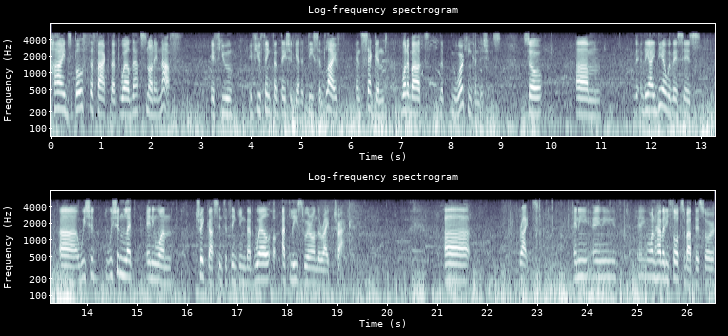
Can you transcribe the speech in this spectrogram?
hides both the fact that well that's not enough if you if you think that they should get a decent life and second what about the working conditions? So um, the, the idea with this is uh, we should we shouldn't let anyone trick us into thinking that well at least we're on the right track. Uh, right. Any any anyone have any thoughts about this or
